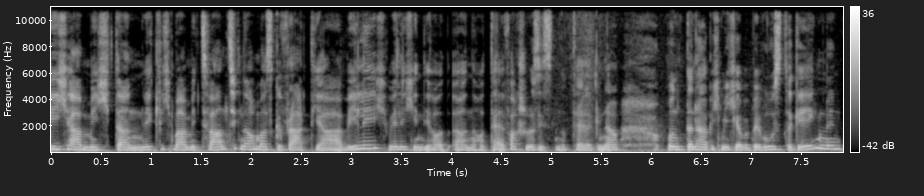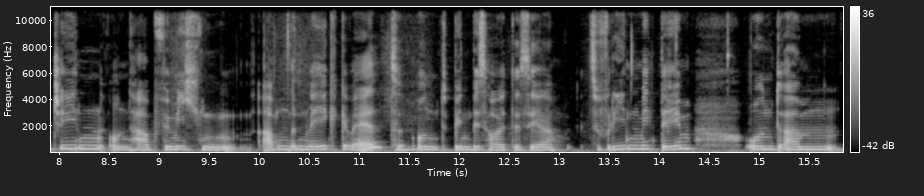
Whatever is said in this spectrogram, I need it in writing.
Ich habe mich dann wirklich mal mit 20 nochmals gefragt, ja, will ich? Will ich in die Hot eine Hotelfachschule? Das ist ein Hotel, genau. Und dann habe ich mich aber bewusst dagegen entschieden und habe für mich einen anderen Weg gewählt mhm. und bin bis heute sehr zufrieden mit dem. Und ähm,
